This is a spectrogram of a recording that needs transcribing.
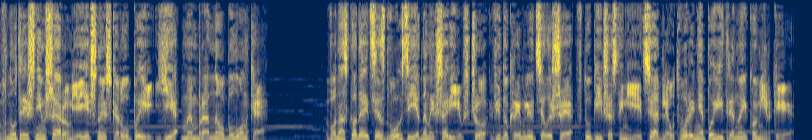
Внутрішнім шаром яєчної шкарлупи є мембранна оболонка. Вона складається з двох з'єднаних шарів, що відокремлюються лише в тупій частині яйця для утворення повітряної комірки.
